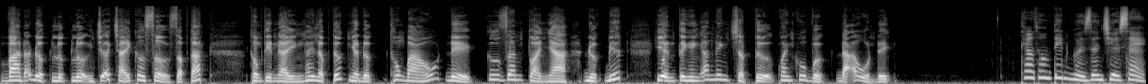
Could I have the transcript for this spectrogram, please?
và đã được lực lượng chữa cháy cơ sở dập tắt. Thông tin này ngay lập tức nhận được thông báo để cư dân tòa nhà được biết hiện tình hình an ninh trật tự quanh khu vực đã ổn định. Theo thông tin người dân chia sẻ,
